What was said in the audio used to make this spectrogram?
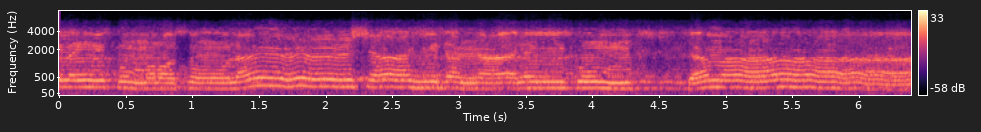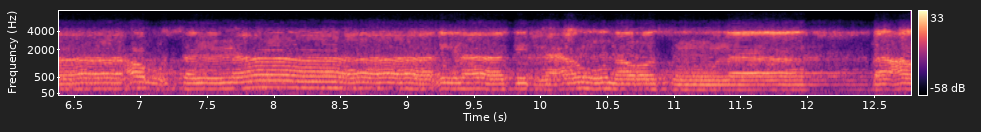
إليكم رسولا شاهدا عليكم كما أرسلنا إلى فرعون رسولا.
